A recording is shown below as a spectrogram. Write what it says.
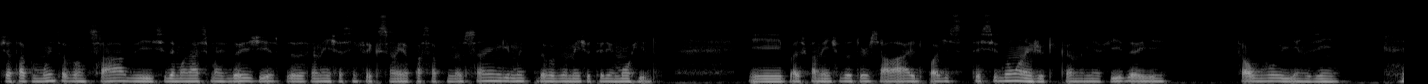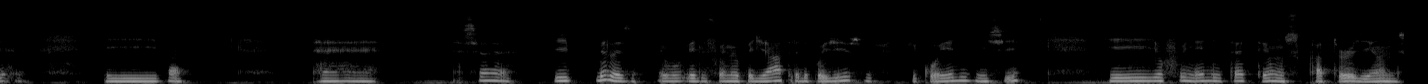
já estava muito avançado e se demorasse mais dois dias, provavelmente essa infecção ia passar para o meu sangue e muito provavelmente eu teria morrido. E basicamente o Dr. Salah ele pode ter sido um anjo que caiu na minha vida e salvou o Ianzinho. e bom, é, essa e beleza. Eu, ele foi meu pediatra depois disso, ficou ele em si. E eu fui nele até ter uns 14 anos,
